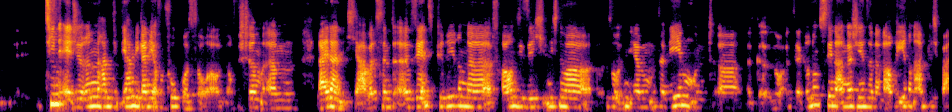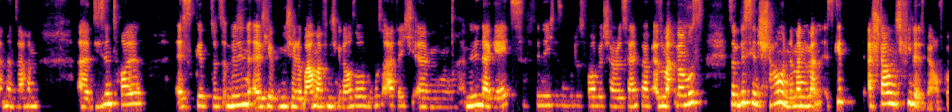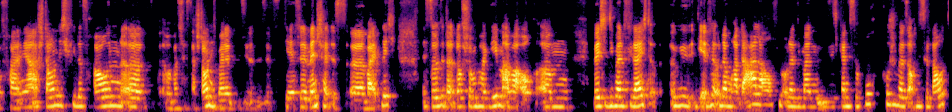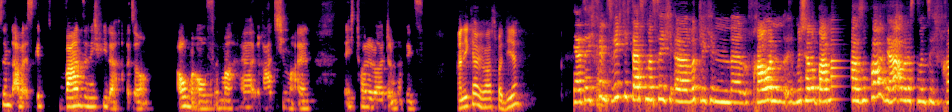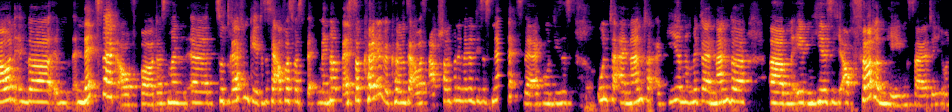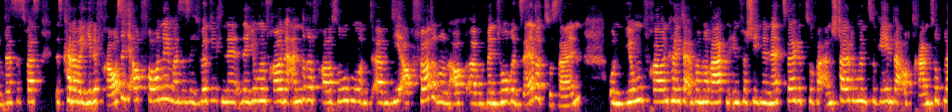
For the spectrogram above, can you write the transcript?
Teenagerinnen haben die, die haben die gar nicht auf dem Fokus, so auf dem Schirm. Ähm, leider nicht, ja. Aber das sind äh, sehr inspirierende Frauen, die sich nicht nur so in ihrem Unternehmen und äh, so in der Gründungsszene engagieren, sondern auch ehrenamtlich bei anderen Sachen. Äh, die sind toll. es gibt also Michelle Obama finde ich genauso großartig. Ähm, Melinda Gates finde ich ist ein gutes Vorbild. Sheryl Sandberg. Also man, man muss so ein bisschen schauen. Ne? Man, man, es gibt erstaunlich viele, ist mir aufgefallen. Ja, erstaunlich viele Frauen. Äh, was heißt erstaunlich? Ich meine, die Hälfte der Menschheit ist äh, weiblich. Es sollte da doch schon ein paar geben, aber auch ähm, welche, die man vielleicht irgendwie, die entweder unterm Radar laufen oder die man die sich gar nicht so hoch pushen, weil sie auch nicht so laut sind. Aber es gibt wahnsinnig viele. Also Augen auf immer. Ja, rate ich immer allen. Echt tolle Leute unterwegs. Annika, wie war es bei dir? Ja, also ich finde es wichtig, dass man sich äh, wirklich in äh, Frauen, Michelle Obama super, ja, aber dass man sich Frauen in der, im, Netzwerk aufbaut, dass man äh, zu Treffen geht. Das ist ja auch was, was Männer besser können. Wir können uns ja auch was abschauen von den Männern, dieses Netzwerken und dieses untereinander agieren und miteinander ähm, eben hier sich auch fördern gegenseitig. Und das ist was, das kann aber jede Frau sich auch vornehmen, also sich wirklich eine, eine junge Frau, eine andere Frau suchen und ähm, die auch fördern und auch ähm, Mentorin selber zu sein. Und jungen Frauen kann ich da einfach nur raten, in verschiedene Netzwerke zu Veranstaltungen zu gehen, da auch dran zu bleiben.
